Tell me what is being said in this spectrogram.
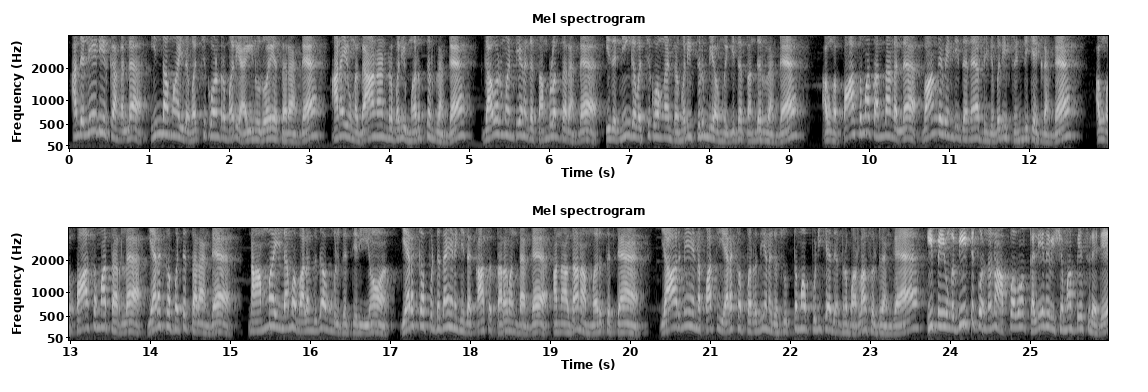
அந்த லேடி இருக்காங்கல்ல இந்தம்மா இதை வச்சுக்கோன்ற மாதிரி ஐநூறு ரூபாயை தராங்க. ஆனா இவங்க வேணான்ற மாதிரி மறுத்துடுறாங்க. கவர்மெண்ட்டே எனக்கு சம்பளம் தராங்க. இதை நீங்க வச்சுக்கோங்கன்ற மாதிரி திரும்பி அவங்க கிட்ட தந்துடுறாங்க. அவங்க பாசமா தந்தாங்கல்ல வாங்க வேண்டியதானே அப்படின்ற மாதிரி ஃப்ரெண்டு கேக்குறாங்க. அவங்க பாசமா தரல இறக்கப்பட்டு தராங்க. நான் அம்மா இல்லாம வளர்ந்தது அவங்களுக்கு தெரியும். இறக்கப்பட்டு தான் எனக்கு இந்த காசை தர வந்தாங்க. அதனால தான் நான் மறுத்துட்டேன். யாருமே என்னை பார்த்து இறக்கப்படுறது எனக்கு சுத்தமா பிடிக்காதுன்ற மாதிரிலாம் சொல்றாங்க. இப்போ இவங்க வீட்டுக்கு வந்தோன்னா அப்பாவும் கல்யாண விஷயமா பேசுறாரு.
